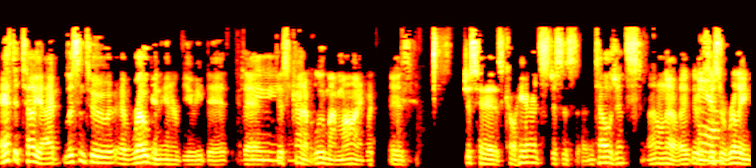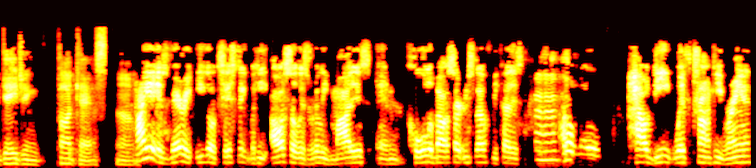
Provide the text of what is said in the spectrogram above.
I have to tell you, I listened to a Rogan interview he did that mm-hmm. just kind of blew my mind with his just his coherence, just his intelligence. I don't know. It, it was yeah. just a really engaging podcast. Um, Kanye is very egotistic, but he also is really modest and cool about certain stuff because uh-huh. I don't know how deep with Trump he ran.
